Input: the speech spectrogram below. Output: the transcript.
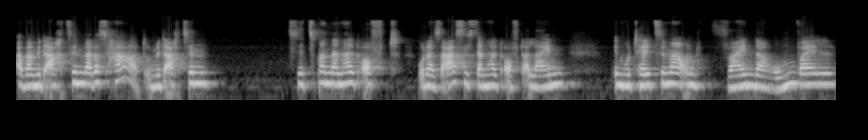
Aber mit 18 war das hart und mit 18 sitzt man dann halt oft oder saß ich dann halt oft allein im Hotelzimmer und wein darum, weil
